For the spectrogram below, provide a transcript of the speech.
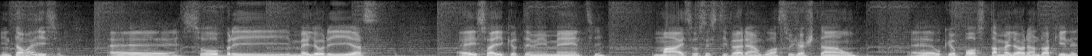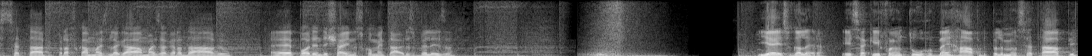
Então é isso. É, sobre melhorias, é isso aí que eu tenho em mente. Mas se vocês tiverem alguma sugestão, é, o que eu posso estar tá melhorando aqui nesse setup para ficar mais legal, mais agradável, é, podem deixar aí nos comentários, beleza? E é isso, galera. Esse aqui foi um tour bem rápido pelo meu setup.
